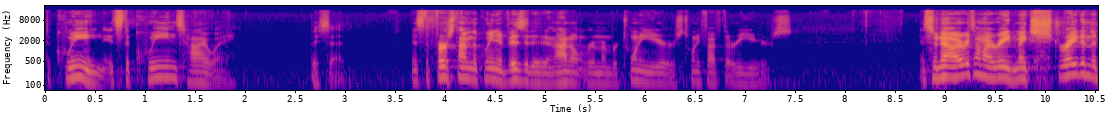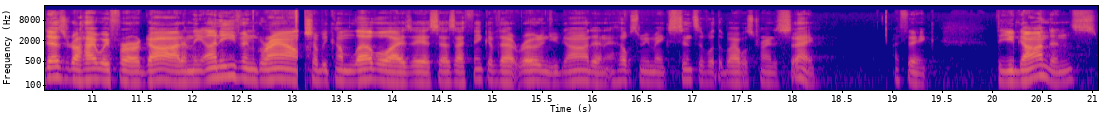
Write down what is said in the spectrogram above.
The queen, it's the queen's highway, they said. It's the first time the queen had visited, and I don't remember, 20 years, 25, 30 years. And so now every time I read, make straight in the desert a highway for our God, and the uneven ground shall become level, Isaiah says, I think of that road in Uganda, and it helps me make sense of what the Bible's trying to say. I think. The Ugandans,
